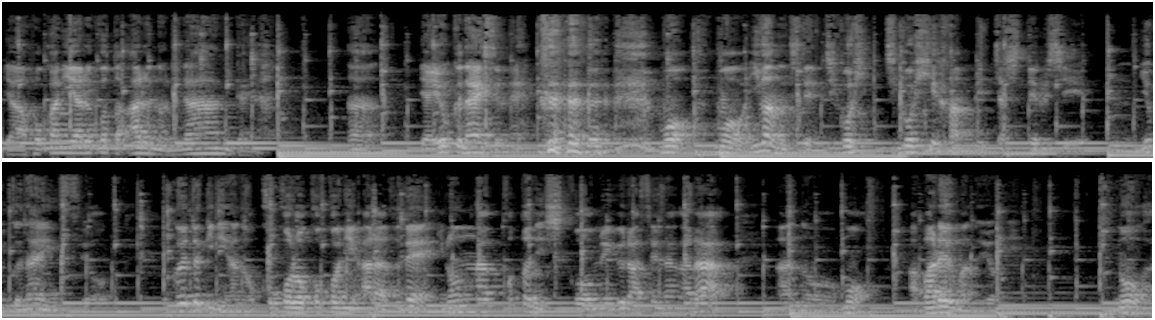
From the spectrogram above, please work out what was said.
いや、他にやることあるのになーみたいな。うん。いや、良くないですよね。もう、もう今の時点で自己自己批判めっちゃしてるし、うん、くないんですよ。こういう時に、あの、心ここにあらずで、いろんなことに思考を巡らせながら、あの、もう、暴れ馬のように、脳が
